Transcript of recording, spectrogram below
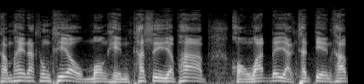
ทำให้นักท่องเที่ยวมองเห็นทัศนียภาพของวัดได้อย่างชัดเจนครับ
